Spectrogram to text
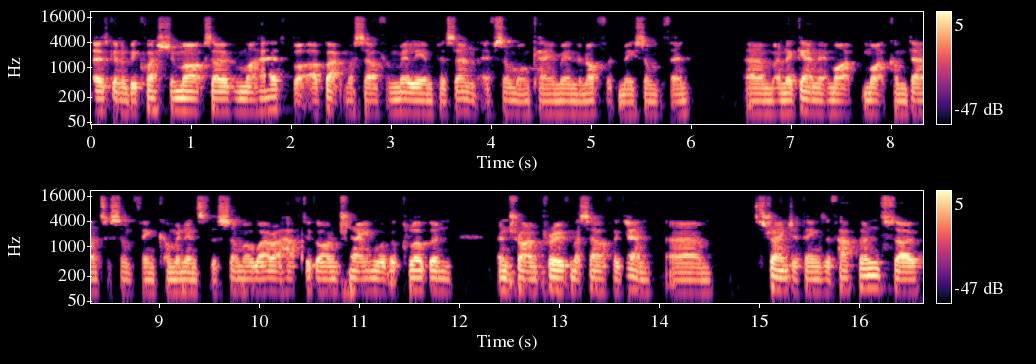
there's going to be question marks over my head, but I back myself a million percent if someone came in and offered me something. Um, and again, it might might come down to something coming into the summer where I have to go and train with a club and and try and prove myself again. Um, stranger things have happened, so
